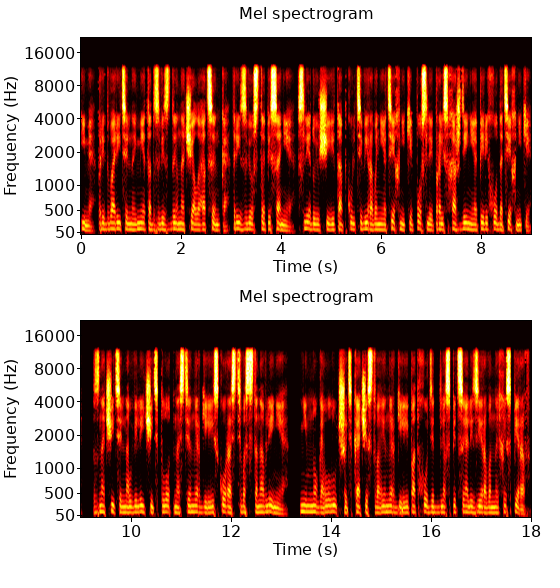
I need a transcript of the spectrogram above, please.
Имя. Предварительный метод звезды начала оценка. Три звезд описания. Следующий этап культивирования техники после происхождения перехода техники. Значительно увеличить плотность энергии и скорость восстановления. немного улучшить качество энергии и подходит для специализированных эсперов.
